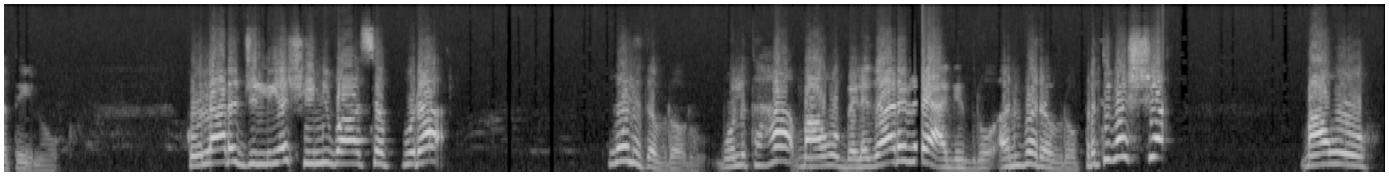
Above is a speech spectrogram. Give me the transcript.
ಕತೆ ಏನು? ಕೋಲಾರ ಜಿಲ್ಲೆಯ ಶ್ರೀನಿವಾಸಪುರ ಮೂಲದವರವರು. ಮೂಲತಃ ಮಾವು ಬೆಳೆಗಾರರೇ ಆಗಿದ್ರು ಅನ್ವರ್ ಅವರು. ಪ್ರತಿ ವರ್ಷ ಮಾವು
